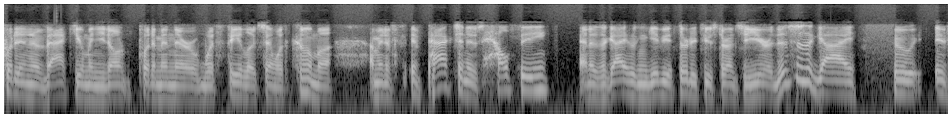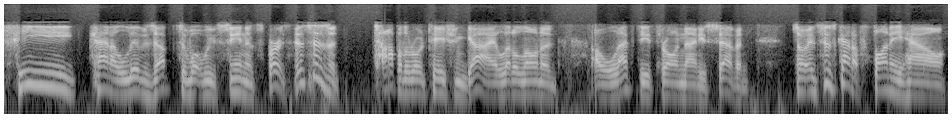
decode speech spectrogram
put it in a vacuum and you don't put him in there with Felix and with Kuma, I mean, if if Paxton is healthy and is a guy who can give you 32 starts a year, this is a guy who, if he kind of lives up to what we've seen in spurts, this is a top of the rotation guy, let alone a, a lefty throwing 97. So it's just kind of funny how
